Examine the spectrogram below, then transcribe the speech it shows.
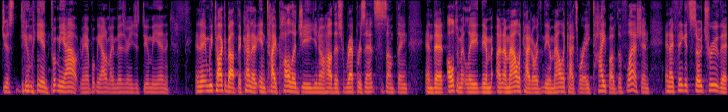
just do me in, put me out, man, put me out of my misery, and just do me in. And then we talked about the kind of in typology, you know, how this represents something, and that ultimately the, an Amalekite or the Amalekites were a type of the flesh. And, and I think it's so true that,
